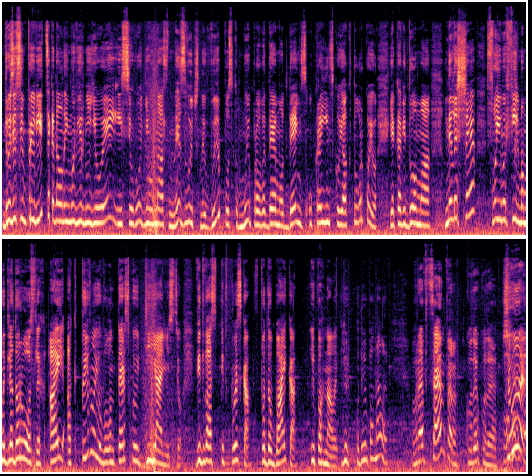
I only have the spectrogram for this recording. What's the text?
Друзі, всім привіт! Це канал Неймовірні UA. І сьогодні у нас незвичний випуск. Ми проведемо день з українською акторкою, яка відома не лише своїми фільмами для дорослих, а й активною волонтерською діяльністю. Від вас підписка, вподобайка і погнали. Юль, куди ми погнали? В реп-центр? Куди-куди? Чули?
